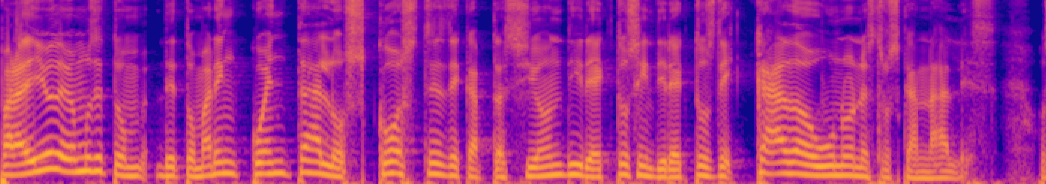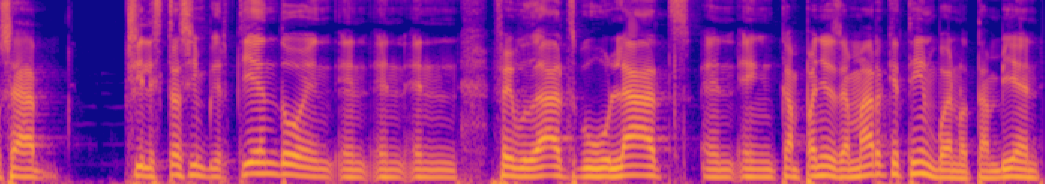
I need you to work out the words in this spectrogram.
Para ello debemos de, tomar en cuenta los costes de captación directos e indirectos de cada uno de nuestros canales. O sea, si le estás invirtiendo en, en, Facebook Ads, Google Ads, en, campañas de marketing, bueno, también.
